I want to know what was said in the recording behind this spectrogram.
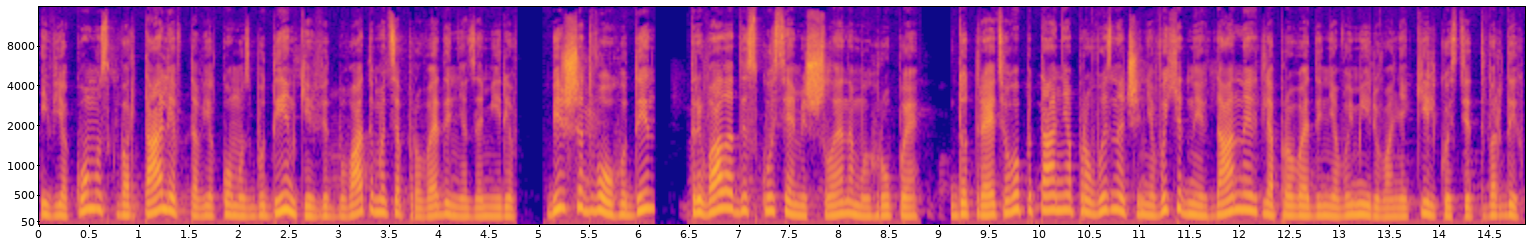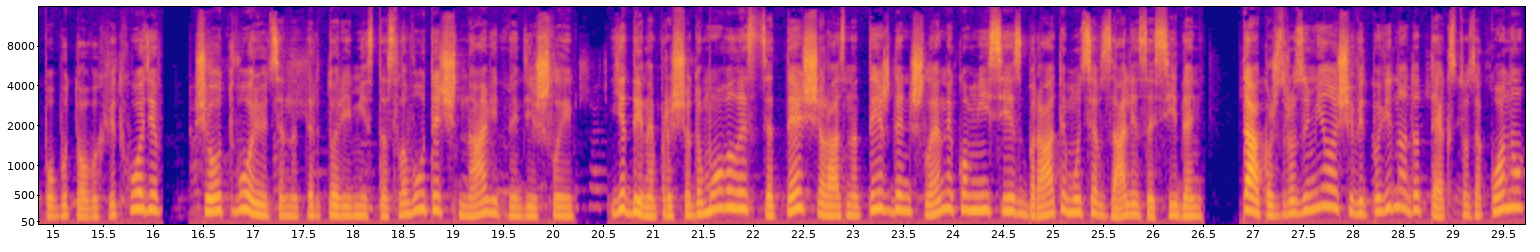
і в якому з кварталів та в якому з будинків відбуватиметься проведення замірів. Більше двох годин тривала дискусія між членами групи. До третього питання про визначення вихідних даних для проведення вимірювання кількості твердих побутових відходів, що утворюються на території міста Славутич, навіть не дійшли. Єдине про що домовились, це те, що раз на тиждень члени комісії збиратимуться в залі засідань. Також зрозуміло, що відповідно до тексту закону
